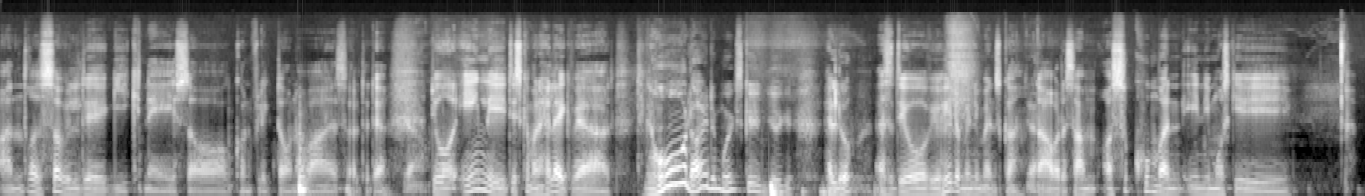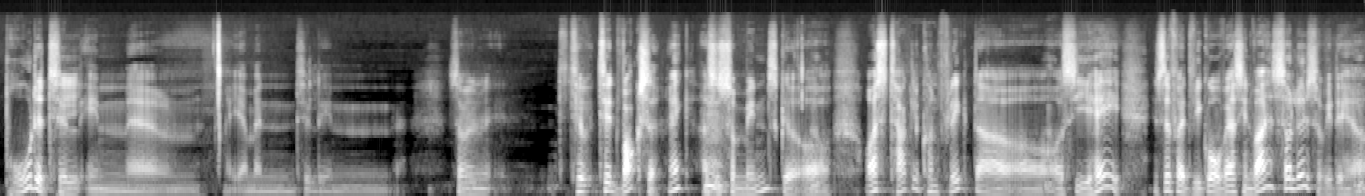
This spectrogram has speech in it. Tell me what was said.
andre, så vil det give knas og konflikter undervejs og alt det der. Ja. Det var egentlig, det skal man heller ikke være, tænke, åh nej, det må ikke ske i kirke. Hallo? Altså det er jo, vi er jo helt almindelige mennesker, ja. der arbejder sammen. Og så kunne man egentlig måske bruge det til en, øh, jamen, til en, som en, til, til et vokse, ikke? Altså mm. som menneske, og ja. også takle konflikter, og, ja. og sige, hey, i stedet for at vi går hver sin vej, så løser vi det her.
